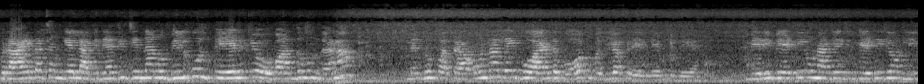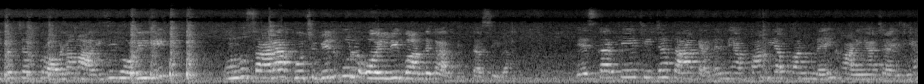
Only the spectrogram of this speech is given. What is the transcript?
ਫਰਾਈ ਤਾਂ ਚੰਗੇ ਲੱਗਦੇ ਆ ਜੀ, ਜਿਨ੍ਹਾਂ ਨੂੰ ਬਿਲਕੁਲ ਤੇਲ ਘਿਓ ਬੰਦ ਹੁੰਦਾ ਨਾ ਮੈਨੂੰ ਪਤਾ, ਉਹਨਾਂ ਲਈ ਬੋਇਲਡ ਬਹੁਤ ਵਧੀਆ ਕਰੇਲੇ ਹੁੰਦੇ ਆ। ਮੇਰੀ ਬੇਟੀ, ਉਹਨਾਂ ਦੇ ਬੇਟੀ ਦੇ ਹੁਣ ਲੀਵਰ 'ਚ ਪ੍ਰੋਬਲਮ ਆ ਗਈ ਸੀ ਥੋੜੀ ਜੀ ਉਹਨੂੰ ਸਾਰਾ ਕੁਝ ਬਿਲਕੁਲ ਆਇਲੀ ਬੰਦ ਕਰ ਦਿੱਤਾ ਸੀਗਾ। ਇਸ ਕਰਕੇ ਇਹ ਚੀਜ਼ਾਂ ਤਾਂ ਕਹਿ ਦਿੰਦੇ ਆਪਾਂ ਵੀ ਆਪਾਂ ਨੂੰ ਨਹੀਂ ਖਾਣੀਆਂ ਚਾਹੀਦੀਆਂ।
